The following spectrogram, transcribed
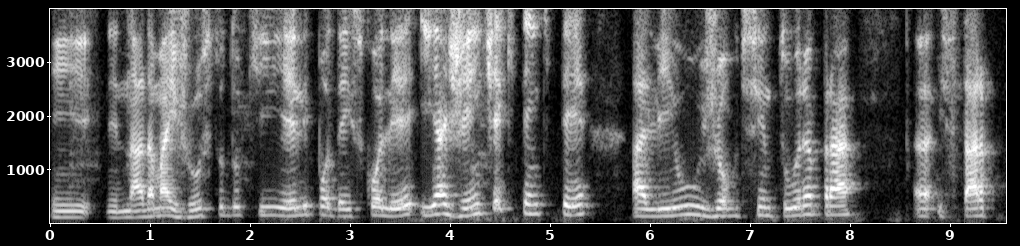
E, e, nada mais justo do que ele poder escolher e a gente é que tem que ter ali o jogo de cintura para uh, ah, estar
